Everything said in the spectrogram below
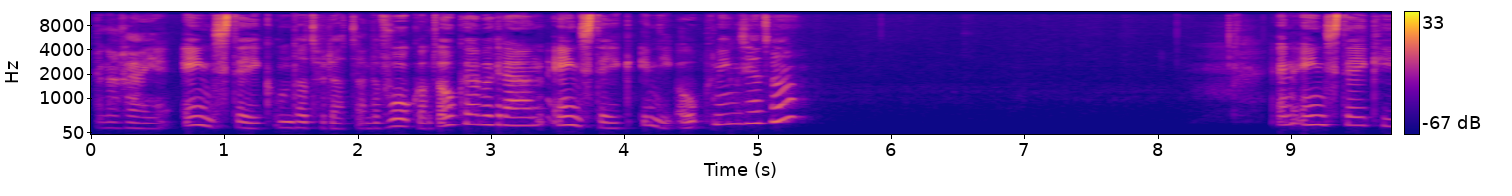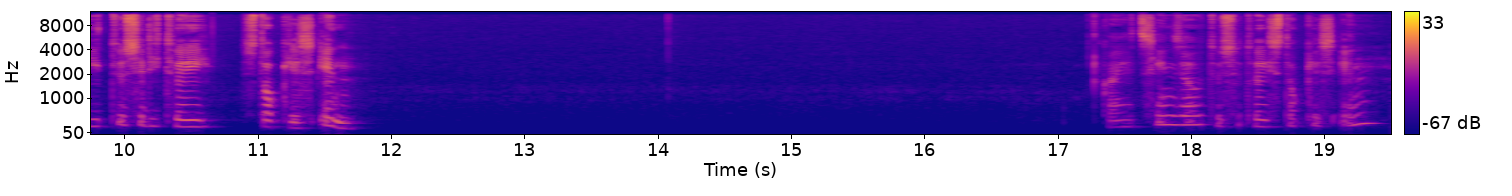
En dan ga je één steek omdat we dat aan de voorkant ook hebben gedaan één steek in die opening zetten. En één steek hier tussen die twee stokjes in kan je het zien zo tussen twee stokjes in.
